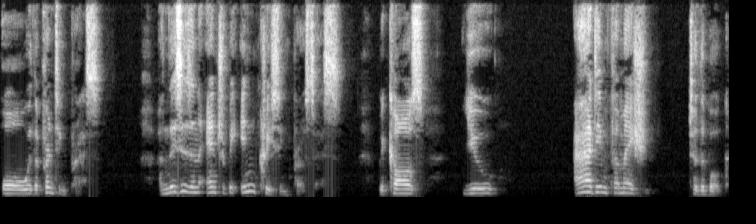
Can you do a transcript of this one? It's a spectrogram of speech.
or with a printing press. And this is an entropy increasing process because you add information to the book.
